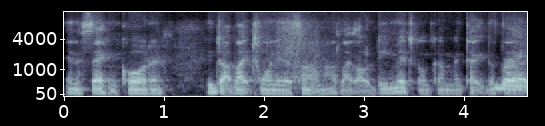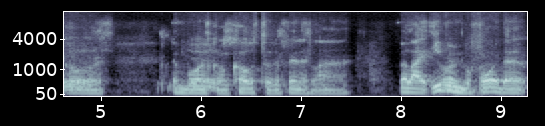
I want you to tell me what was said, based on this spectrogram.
in the second quarter. He dropped like 20 or something. I was like, oh, D Mitch gonna come and take the Bruh, thing over. yes. Them boys Yes. gonna coast to the finish line. But like even before that,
